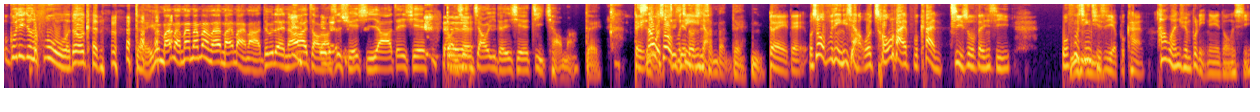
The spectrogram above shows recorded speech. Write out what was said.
我估计就是负五都有可能。对，因为买买买买买买买买嘛，对不对？然后还找老师学习啊，这一些 短线交易的一些技巧嘛。对对，那我说我父亲影响成本，对，嗯，对对，我说我父亲影响，我从来不看技术分析。我父亲其实也不看，他完全不理那些东西。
